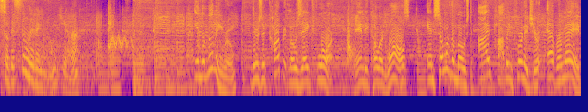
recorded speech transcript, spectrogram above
So this is the living room here. In the living room, there's a carpet mosaic floor, candy colored walls, and some of the most eye popping furniture ever made.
